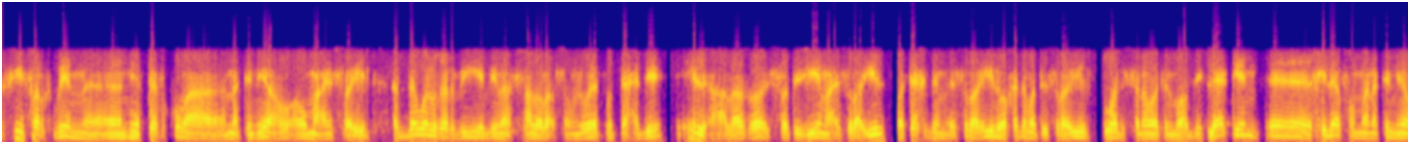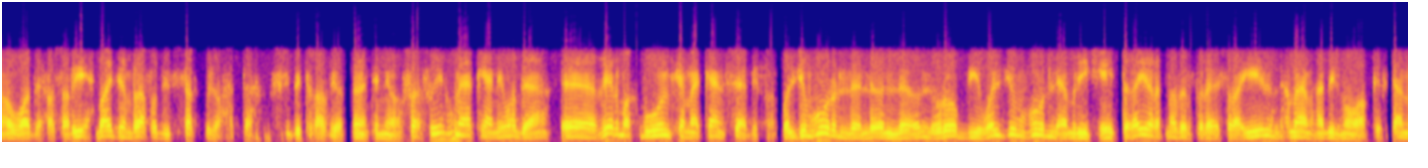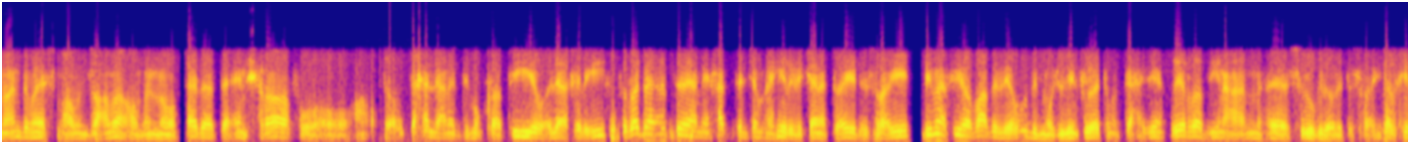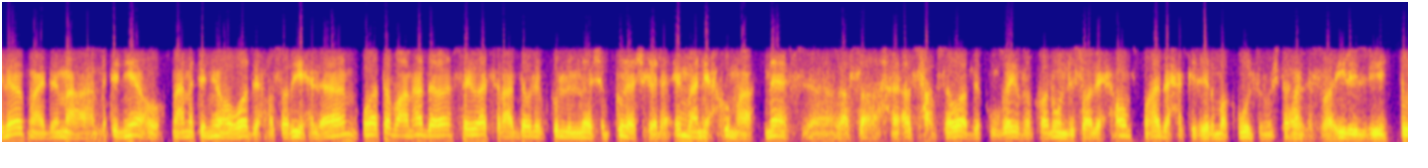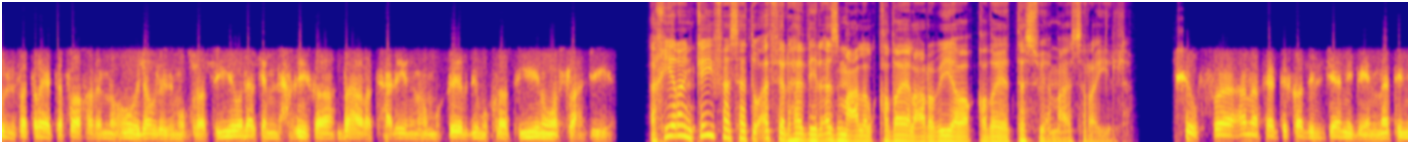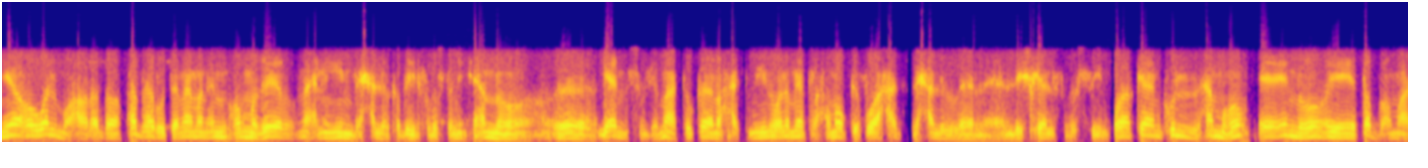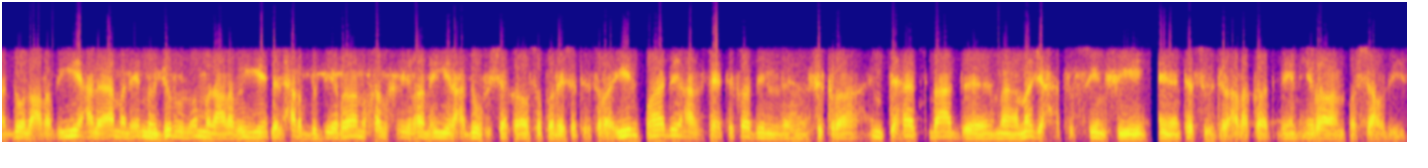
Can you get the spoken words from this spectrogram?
في فرق بين أن يتفقوا مع نتنياهو أو مع إسرائيل، الدول الغربية بما على رأسهم الولايات المتحدة لها علاقه استراتيجية مع إسرائيل وتخدم إسرائيل وخدمت إسرائيل طوال السنوات الماضية، لكن آه، خلافهم مع نتنياهو واضح وصريح، بايدن رافض يستقبله حتى في البيت الأبيض نتنياهو، ففي هناك يعني وضع آه، غير مقبول كما كان سابقا، والجمهور الأوروبي والجمهور الأمريكي تغيرت نظرته لإسرائيل أمام هذه المواقف، كانوا عندما يسمعوا من زعمائهم انه هذا انحراف وتخلي عن الديمقراطية والى آخره. فبدأت يعني حتى الجماهير اللي كانت تؤيد إسرائيل بما فيها بعض اليهود الموجودين في الولايات المتحدة غير راضين عن سلوك دولة إسرائيل. الخلاف مع مع نتنياهو مع نتنياهو واضح وصريح الآن. وطبعا هذا سيؤثر على الدولة بكل بكل أشكالها إما أن يحكمها ناس أصحاب سوابق وغير القانون لصالحهم. وهذا حكي غير مقبول في المجتمع الإسرائيلي اللي طول الفترة يتفاخر إنه هو دولة ديمقراطية. ولكن الحقيقة ظهرت حاليا أنهم غير ديمقراطيين ومصلحجيين. أخيرا كيف ستؤثر هذه الأزمة على القضايا العربية وقضايا التسوية مع إسرائيل؟ شوف أنا في اعتقادي الجانبين نتنياهو والمعارضة أظهروا تماما إنهم غير معنيين بحل القضية الفلسطينية لأنه جانس آه، وجماعته كانوا حاكمين ولم يطرحوا موقف واحد لحل الإشكال الفلسطيني. وكان كل همهم آه، إنه يطبعوا مع الدول العربية على أمل إنه يجروا الأمة العربية للحرب ضد إيران وخلق إيران هي العدو في الشرق الأوسط وليست إسرائيل. وهذه في اعتقادي الفكرة انتهت بعد ما نجحت الصين في آه، تسويه العلاقات بين إيران Saudi.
